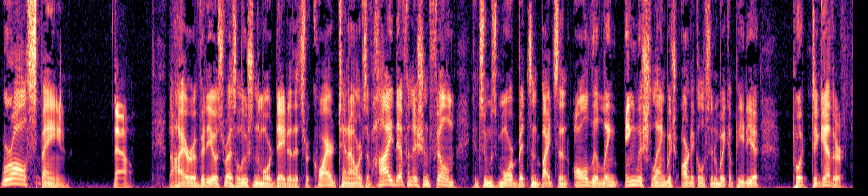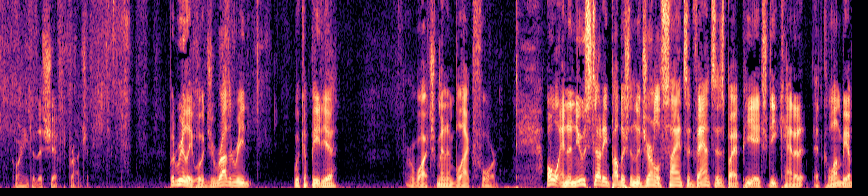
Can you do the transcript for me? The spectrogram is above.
We're all Spain now. The higher a video's resolution, the more data that's required. 10 hours of high definition film consumes more bits and bytes than all the ling- English language articles in Wikipedia put together, according to the Shift project. But really, would you rather read Wikipedia or watch Men in Black 4? Oh, and a new study published in the journal Science Advances by a PhD candidate at Columbia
